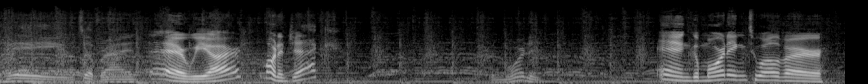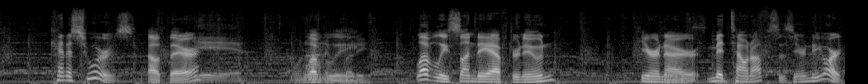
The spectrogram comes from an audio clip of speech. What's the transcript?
hey, what's up, Ryan? There we are. Morning, Jack. Good morning. And good morning to all of our connoisseurs out there. Yeah. Lovely. Lovely Sunday afternoon here in our Midtown offices here in New York.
